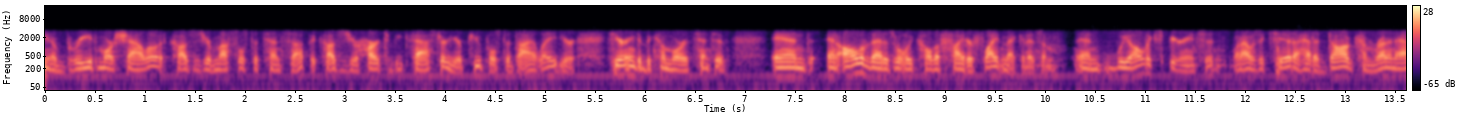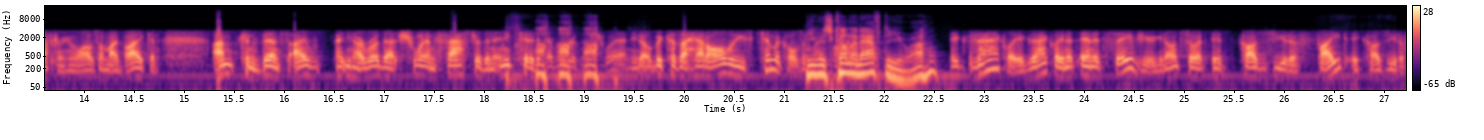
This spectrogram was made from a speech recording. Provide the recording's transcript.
you know breathe more shallow. It causes your muscles to tense up. It causes your heart to beat faster, your pupils to dilate, your hearing to become more attentive, and and all of that is what we call the fight or flight mechanism. And we all experience it. When I was a kid, I had a dog come running after me while I was on my bike, and I'm convinced I you know I rode that Schwinn faster than any kid had ever ridden a Schwinn. You know because I had all of these chemicals. In He was body. coming after you, huh? Exactly, exactly, and it and it saves you, you know. And so it, it causes you to fight, it causes you to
